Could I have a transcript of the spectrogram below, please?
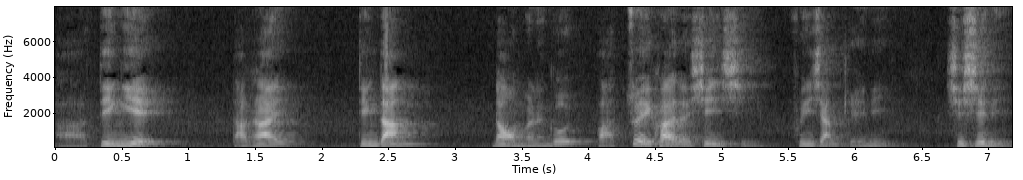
啊、呃、订阅，打开。叮当，让我们能够把最快的信息分享给你，谢谢你。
